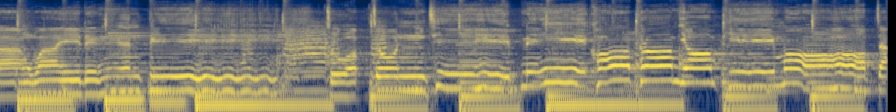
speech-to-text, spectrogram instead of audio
ต่างวัยเดือนปี จวบจนชีพนี้ ขอพร้อมยอมพี่มอบใจ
